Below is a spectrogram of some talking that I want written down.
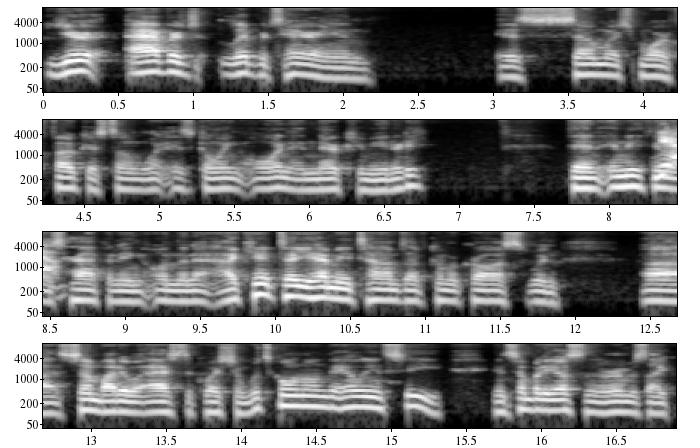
your average libertarian is so much more focused on what is going on in their community than anything yeah. that's happening on the net. I can't tell you how many times I've come across when uh, somebody will ask the question, "What's going on in the LNC?" and somebody else in the room is like,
